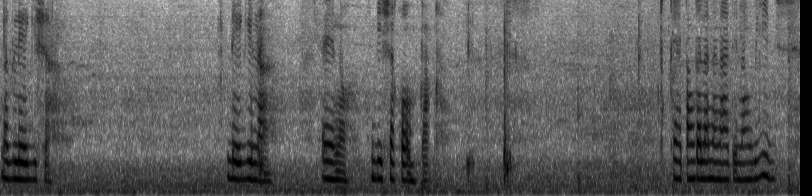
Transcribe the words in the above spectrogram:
Naglegi siya. Legi na. Ayun oh. Hindi siya compact. Kaya tanggalan na natin ng weeds.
